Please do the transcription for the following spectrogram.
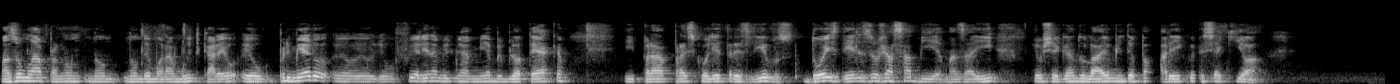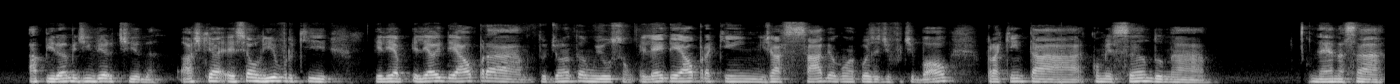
Mas vamos lá, para não, não, não demorar muito, cara. Eu, eu primeiro eu, eu, fui ali na minha, minha biblioteca e para escolher três livros, dois deles eu já sabia, mas aí eu chegando lá eu me deparei com esse aqui, ó, A Pirâmide Invertida. Acho que é, esse é um livro que ele é, ele é o ideal para do Jonathan Wilson. Ele é ideal para quem já sabe alguma coisa de futebol, para quem está começando na né, nessa,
